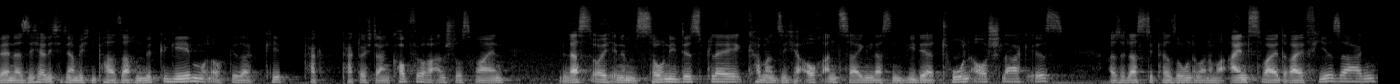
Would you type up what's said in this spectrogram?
werden da sicherlich, da habe ich ein paar Sachen mitgegeben und auch gesagt, okay, packt, packt euch da einen Kopfhöreranschluss rein, lasst euch in einem Sony-Display, kann man sich ja auch anzeigen lassen, wie der Tonausschlag ist. Also lasst die Person immer nochmal 1, 2, 3, 4 sagen.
